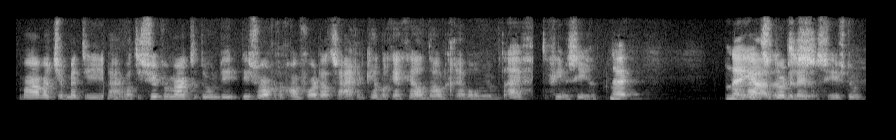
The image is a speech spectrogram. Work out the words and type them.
Maar wat, je met die, nou, wat die supermarkten doen, die, die zorgen er gewoon voor dat ze eigenlijk helemaal geen geld nodig hebben om hun bedrijf te financieren. Nee. Nee, Laat ja, ze door de leveranciers doen.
